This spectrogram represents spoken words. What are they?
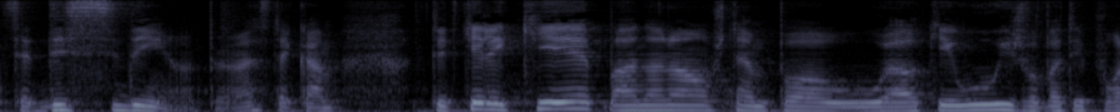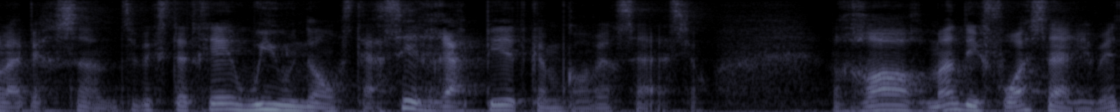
c'était décidé un peu. Hein? C'était comme, t'es de quelle équipe? Ah non, non, je t'aime pas. Ou ah, ok, oui, je vais voter pour la personne. Tu sais, c'était très oui ou non. C'était assez rapide comme conversation. Rarement, des fois, ça arrivait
